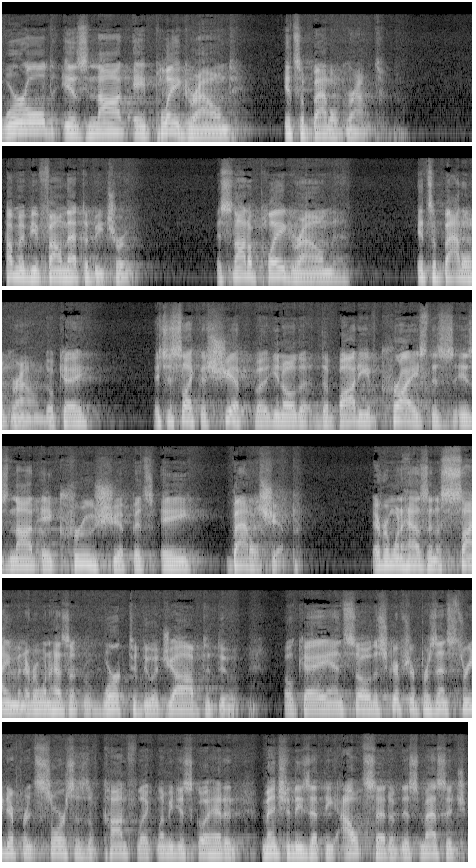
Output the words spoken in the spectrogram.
world is not a playground, it's a battleground. How many of you found that to be true? It's not a playground, it's a battleground, okay? It's just like the ship, but you know, the, the body of Christ is, is not a cruise ship, it's a battleship. Everyone has an assignment, everyone has a work to do, a job to do. Okay, and so the scripture presents three different sources of conflict. Let me just go ahead and mention these at the outset of this message.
